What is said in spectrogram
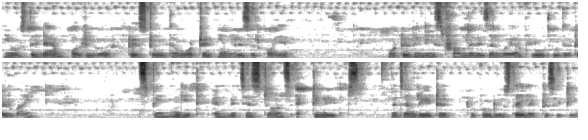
Use the dam or river to store the water in reservoir. Water released from the reservoir flow through the turbine, spinning it and which is turns activates the generator to produce the electricity.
